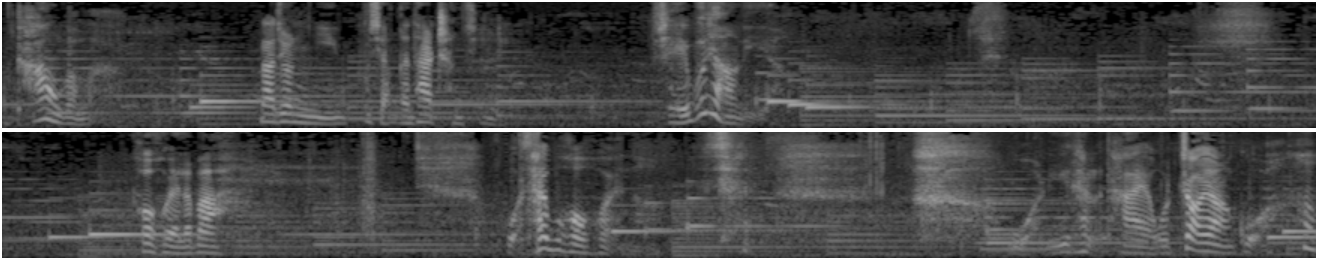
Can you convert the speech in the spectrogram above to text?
你看我干嘛？那就是你不想跟他成亲离，谁不想离呀？后悔了吧？我才不后悔呢。我离开了他呀，我照样过。哼，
